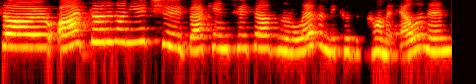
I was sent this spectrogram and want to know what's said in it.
So I started on YouTube back in 2011 because of Comet Elenin,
